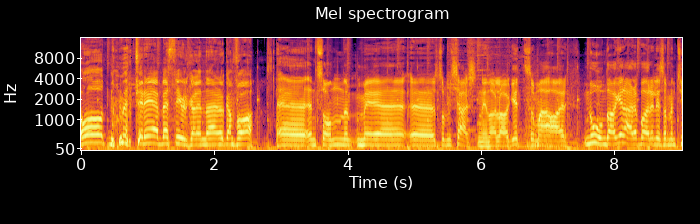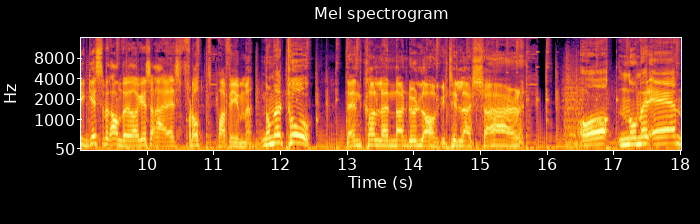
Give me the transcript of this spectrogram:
Og nummer tre beste julekalenderen du kan få. Eh, en sånn med, eh, som kjæresten din har laget. Som jeg har Noen dager er det bare liksom en tyggis, men andre dager så er det et flott parfyme. Nummer to. Den kalenderen du lager til deg sjæl. Og nummer én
